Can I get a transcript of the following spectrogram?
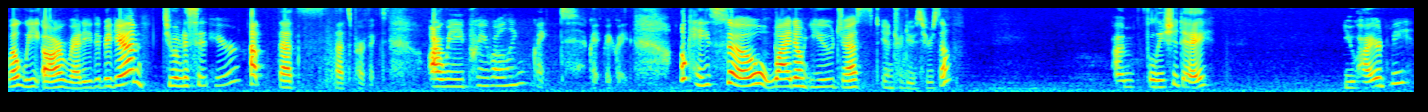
Well, we are ready to begin. Do you want me to sit here? Oh, that's that's perfect. Are we pre-rolling? Great, great, great, great. Okay, so why don't you just introduce yourself? I'm Felicia Day. You hired me?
